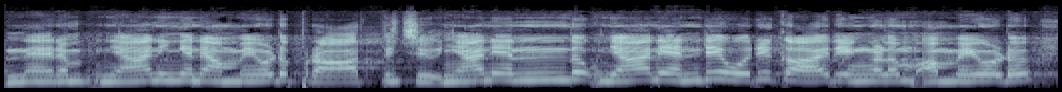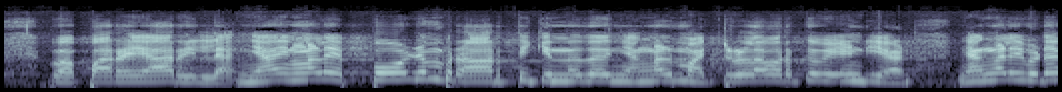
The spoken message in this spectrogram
അന്നേരം ഞാനിങ്ങനെ അമ്മയോട് പ്രാർത്ഥിച്ചു. ഞാൻ എന്തും ഞാൻ എന്റെ ഒരു കാര്യങ്ങളും അമ്മയോട് പറയാറില്ല. ഞങ്ങൾ എപ്പോഴും പ്രാർത്ഥിക്കുന്നത് ഞങ്ങൾ മറ്റുള്ളവർക്ക് വേണ്ടിയാണ്. ഞങ്ങളിവിടെ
